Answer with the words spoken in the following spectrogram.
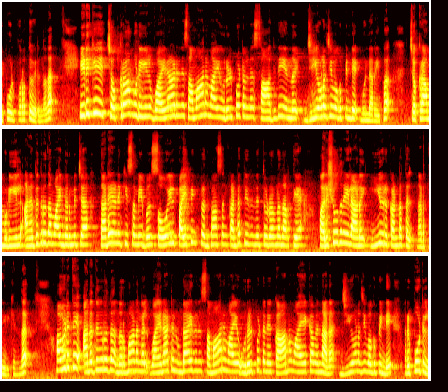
ഇപ്പോൾ പുറത്തു വരുന്നത്. ഇടുക്കി ചൊക്രാമുടിയിൽ വയനാടിന് സമാനമായ ഉരുൾപൊട്ടലിന് സാധ്യതയെന്ന് ജിയോളജി വകുപ്പിന്റെ മുന്നറിയിപ്പ്. ചൊക്രാമുടിയിൽ അനധികൃതമായി നിർമ്മിച്ച തടയണയ്ക്ക് സമീപം സോയിൽ പൈപ്പിംഗ് പ്രതിഭാസം കണ്ടെത്തിയതിനെ തുടർന്ന് നടത്തിയ പരിശോധനയിലാണ് ഈ ഒരു കണ്ടെത്തൽ നടത്തിയിരിക്കുന്നത്. അവിടുത്തെ അനധികൃത നിർമ്മാണങ്ങൾ വയനാട്ടിൽ ഉണ്ടായതിന് സമാനമായ ഉരുൾപൊട്ടലിന് കാരണമായേക്കാമെന്നാണ് ജിയോളജി വകുപ്പിന്റെ റിപ്പോർട്ടിൽ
